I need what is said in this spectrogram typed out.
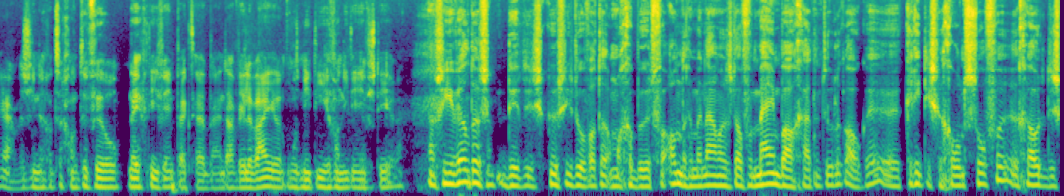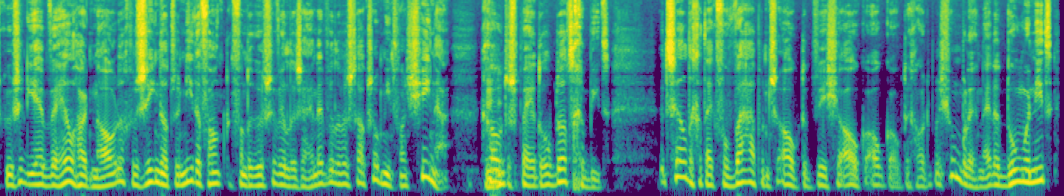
ja, we zien dat ze gewoon te veel negatieve impact hebben. En daar willen wij ons niet, in ieder geval niet in investeren. Nou zie je wel dus de discussie door wat er allemaal gebeurt veranderen. Met name als het over mijnbouw gaat natuurlijk ook. Hè. Kritische grondstoffen, een grote discussie, die hebben we heel hard nodig. We zien dat we niet afhankelijk van de Russen willen zijn. Dat willen we straks ook niet van China. Grote mm speler op dat gebied. Hetzelfde gaat eigenlijk voor wapens ook. Dat wist je ook. Ook, ook de grote pensioenbelegger. Nee, dat doen we niet.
